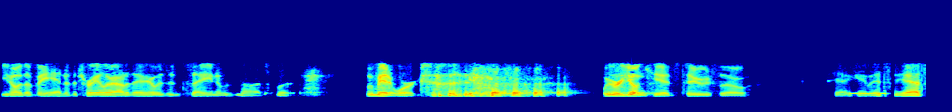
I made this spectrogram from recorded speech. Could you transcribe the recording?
you know, the van or the trailer out of there. It was insane. It was nuts, but we made it work. we were young kids too, so yeah, it's yeah, it's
